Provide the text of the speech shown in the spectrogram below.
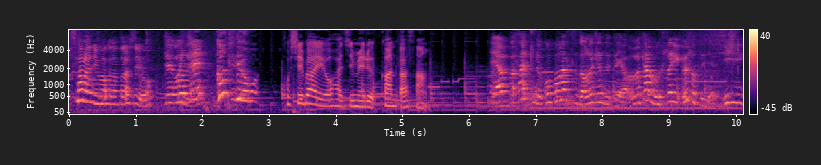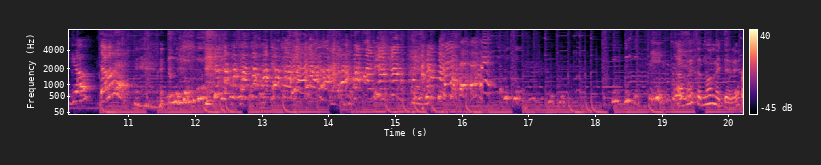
さらにうまくなったらしいよ。え、マジガチでやばい。小芝居を始めるカンタさんやっぱさっきのココナッツでお腹出てよ多分普通に嘘ついてる。いくよ。黙あの人飲めてる？れじ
